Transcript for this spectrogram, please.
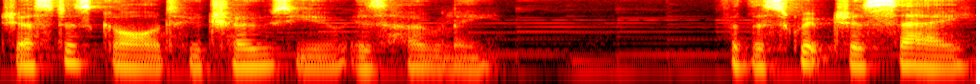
just as God who chose you is holy. For the scriptures say,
